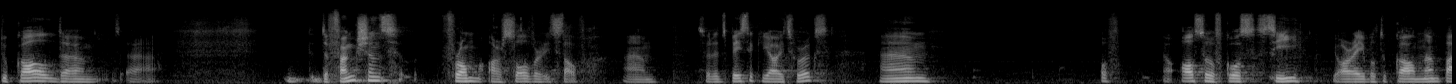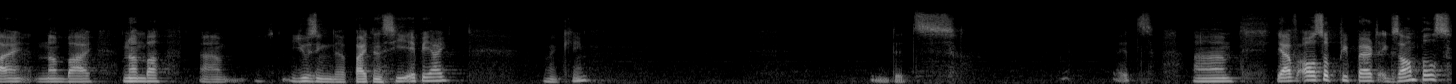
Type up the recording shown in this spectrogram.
to call the uh, the functions from our solver itself. Um, so that's basically how it works. Um, of, also, of course, C, you are able to call numpy, numpy, Numba um, using the Python C API. Okay. That's it. Um, yeah, I've also prepared examples.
